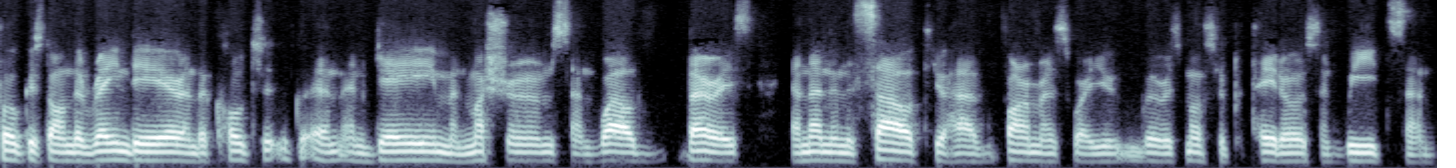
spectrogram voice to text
focused on the reindeer and the culture and, and game and mushrooms and wild berries. And then in the south, you have farmers where you where it's mostly potatoes and wheats and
